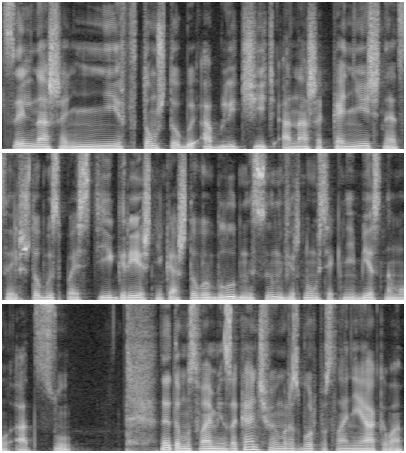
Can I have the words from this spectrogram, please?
Цель наша не в том, чтобы обличить, а наша конечная цель, чтобы спасти грешника, чтобы блудный сын вернулся к небесному Отцу. На этом мы с вами заканчиваем разбор послания Иакова.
